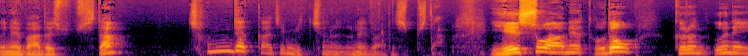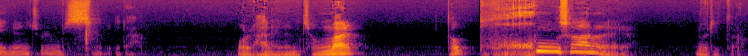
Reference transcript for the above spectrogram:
은혜 받으십시다. 천대까지 미치는 은혜 받으십시다. 예수 안에 더더욱 그런 은혜 있는 줄 믿습니다. 올 한 해는 정말 더 풍성한 은혜를 누리도록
